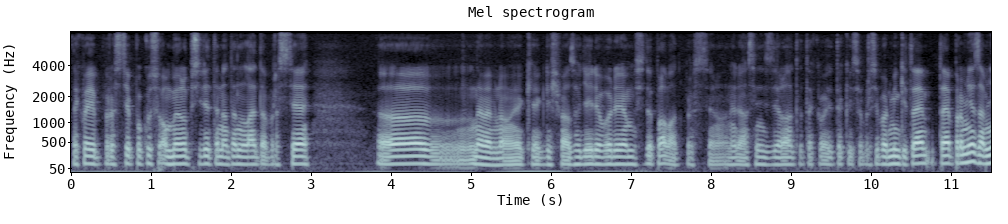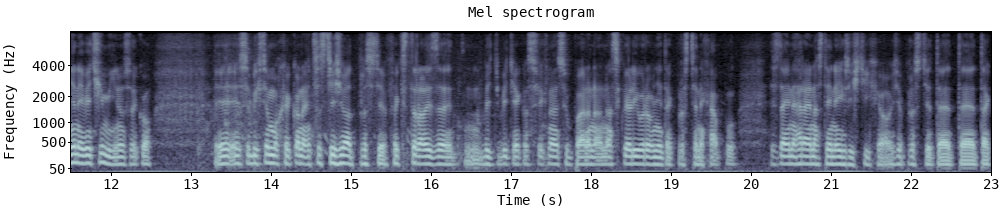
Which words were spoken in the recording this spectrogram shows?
takový prostě pokus omyl, přijdete na ten led a prostě Uh, nevím, no, jak, jak, když vás hodí do vody a musíte plavat prostě, no, nedá se nic dělat, to takový, takový jsou prostě podmínky. To je, to je pro mě za mě největší mínus, jako jestli bych si mohl jako něco stěžovat prostě v extralize, byť, byť jako všechno je super na, na skvělý úrovni, tak prostě nechápu, že tady nehraje na stejných hřištích, jo, že prostě to je, to je tak,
